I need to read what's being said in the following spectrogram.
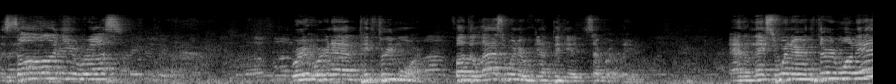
it's all on you, Russ. We're, we're gonna pick three more, but the last winner we're gonna pick it separately. And the next winner, the third one is.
